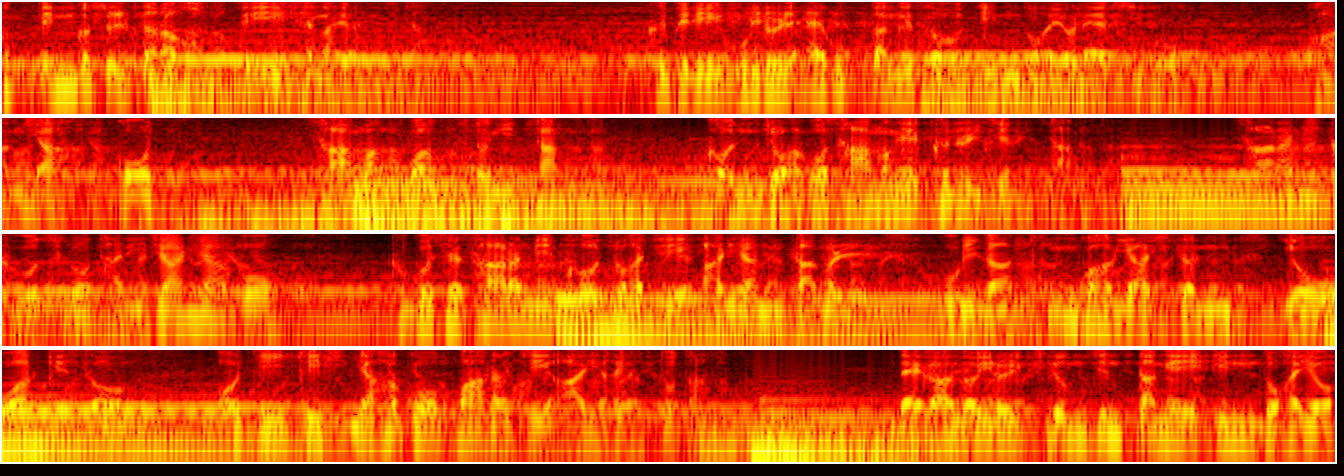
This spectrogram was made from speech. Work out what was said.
헛된 것을 따라 헛되이 행하였느냐? 그들이 우리를 애굽 땅에서 인도하여 내시고 광야 곧 사막과 구덩이 땅 건조하고 사망의 그늘진 땅 사람이 그곳으로 다니지 아니하고 그곳에 사람이 거주하지 아니하는 땅을 우리가 통과하게 하시던 여호와께서 어디 계시냐 하고 말하지 아니하였도다. 내가 너희를 기름진 땅에 인도하여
